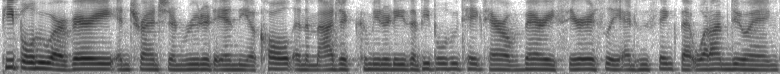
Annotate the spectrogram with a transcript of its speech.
people who are very entrenched and rooted in the occult and the magic communities and people who take tarot very seriously and who think that what i'm doing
